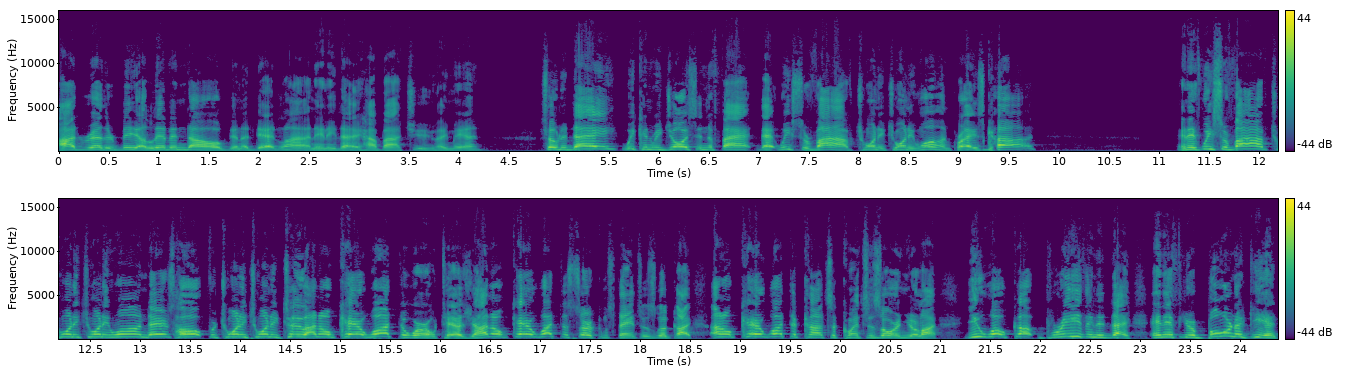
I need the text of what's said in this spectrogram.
I'd rather be a living dog than a dead lion any day. How about you? Amen. So today we can rejoice in the fact that we survived 2021. Praise God. And if we survive 2021, there's hope for 2022. I don't care what the world tells you. I don't care what the circumstances look like. I don't care what the consequences are in your life. You woke up breathing today. And if you're born again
